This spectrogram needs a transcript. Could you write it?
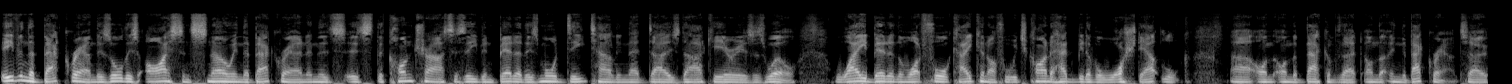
even the background. There's all this ice and snow in the background, and it's, it's the contrast is even better. There's more detail in that day's dark areas as well, way better than what 4K can offer, which kind of had a bit of a washed out look uh, on on the back of that on the in the background. So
